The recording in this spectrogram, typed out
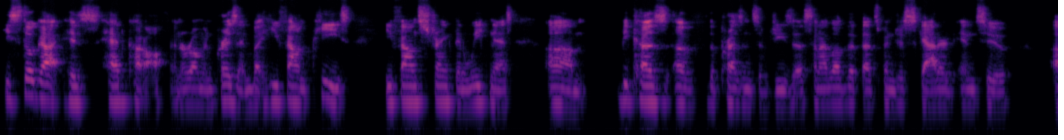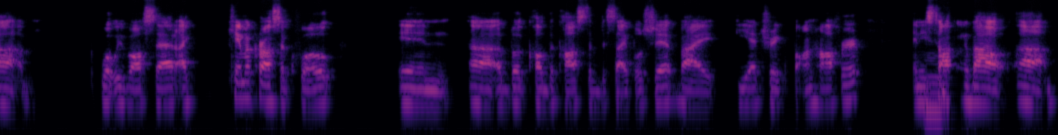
he still got his head cut off in a roman prison but he found peace he found strength and weakness um, because of the presence of Jesus. And I love that that's been just scattered into um, what we've all said. I came across a quote in uh, a book called The Cost of Discipleship by Dietrich Bonhoeffer. And he's mm. talking about, um,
